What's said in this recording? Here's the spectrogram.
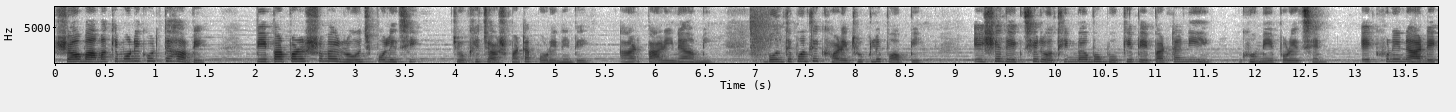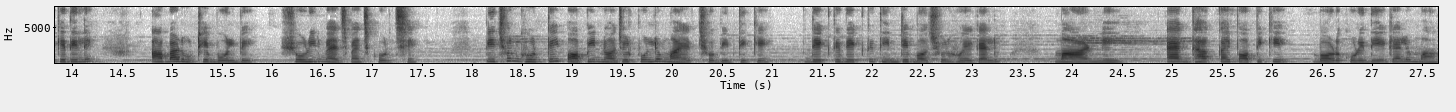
সব আমাকে মনে করতে হবে। পেপার পড়ার সময় রোজ বলেছি, চোখে চশমাটা পরে নেবে। আর পারি না আমি। বলতে বলতে ঘরে ঢুকলো পপি। এসে দেখছে রথিনবাবু বুকে পেপারটা নিয়ে ঘুমিয়ে পড়েছেন। এক্ষুনি না ডেকে দিলে আবার উঠে বলবে, শরীর ম্যাচ ম্যাচ করছে। পিছন ঘুরতেই পপির নজর পড়ল মায়ের ছবির দিকে। দেখতে দেখতে তিনটে বছর হয়ে গেল। মা আর নেই। এক ধাক্কায় পপিকে বড় করে দিয়ে গেল মা।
